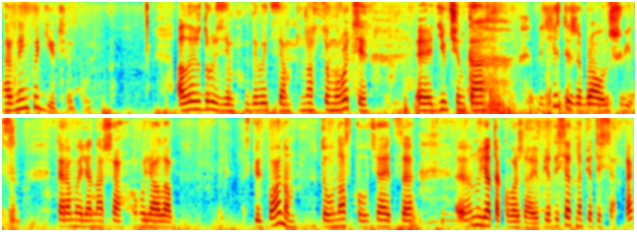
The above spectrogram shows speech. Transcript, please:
гарненьку дівчинку. Але ж, друзі, дивіться, у нас в цьому році е, дівчинка не чистий же Браун Швіц. Карамеля наша гуляла з тюльпаном, то у нас виходить, е, ну я так вважаю, 50 на 50, так?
